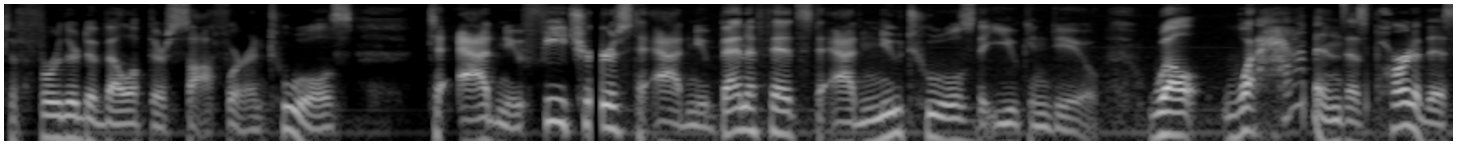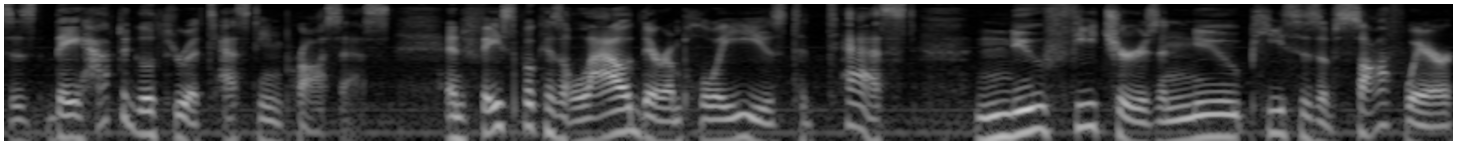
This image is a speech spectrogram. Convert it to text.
to further develop their software and tools to add new features, to add new benefits, to add new tools that you can do. Well, what happens as part of this is they have to go through a testing process. And Facebook has allowed their employees to test new features and new pieces of software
